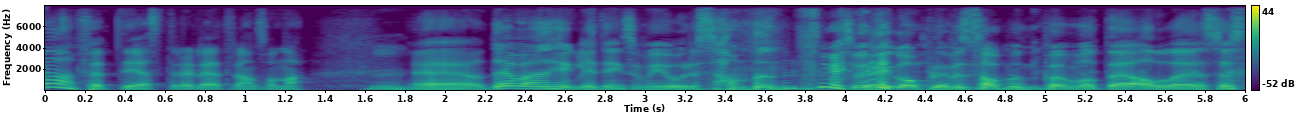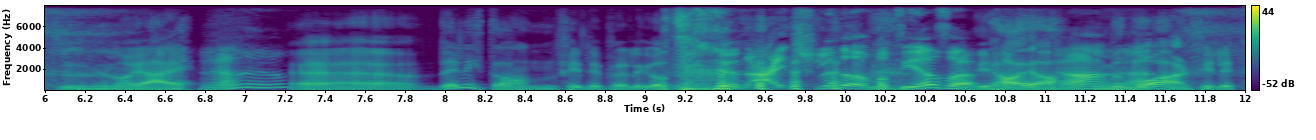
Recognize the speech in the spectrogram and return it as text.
ja, 50 gjester eller et eller annet sånt. da eh, Og det var en hyggelig ting som vi gjorde sammen. som vi fikk oppleve sammen, på en måte, alle søstrene mine og jeg. Ja, ja. Eh, det likte han Philip veldig godt. Nei, slutt da, Mathias, da. ja, ja, Ja, men nå er han Philip.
